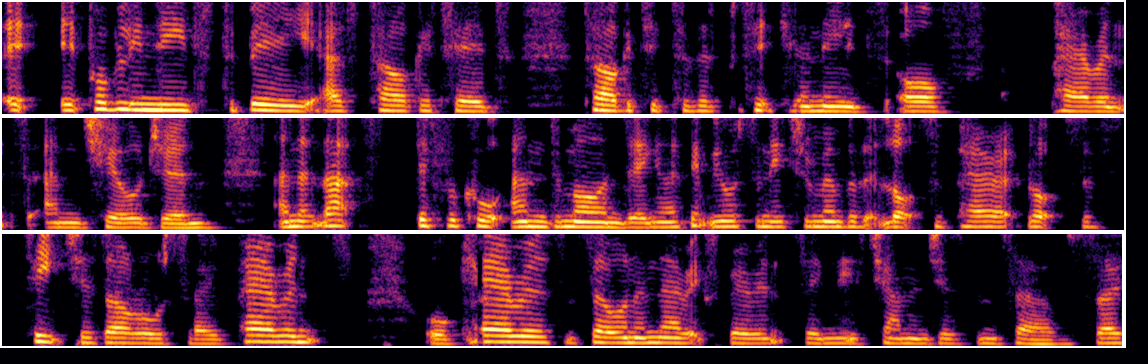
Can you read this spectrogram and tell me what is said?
it, it probably needs to be as targeted targeted to the particular needs of parents and children and that that's difficult and demanding. And i think we also need to remember that lots of parent lots of teachers are also parents or carers and so on and they're experiencing these challenges themselves. So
